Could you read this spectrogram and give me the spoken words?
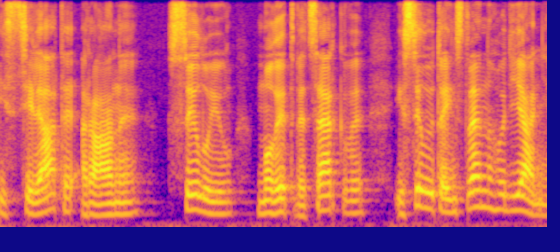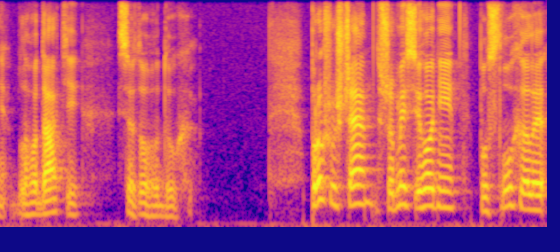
і зціляти рани силою молитви церкви і силою таїнственного діяння благодаті Святого Духа. Прошу ще, щоб ми сьогодні послухали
